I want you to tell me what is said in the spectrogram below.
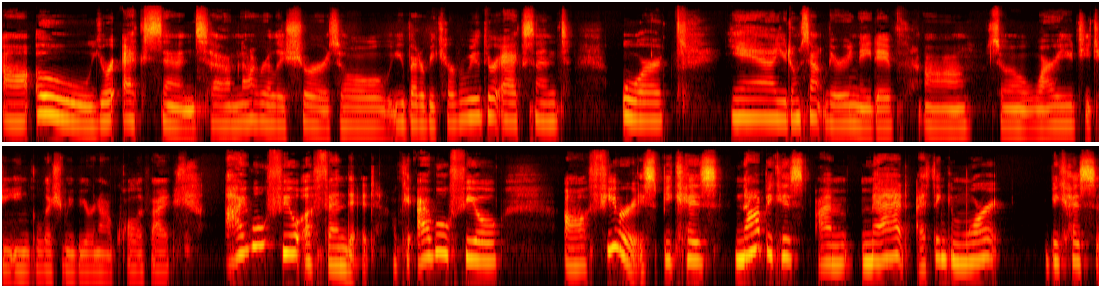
uh, oh, your accent, I'm not really sure. So, you better be careful with your accent. Or, yeah, you don't sound very native. Uh, so, why are you teaching English? Maybe you're not qualified. I will feel offended. Okay, I will feel uh, furious because not because I'm mad. I think more because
